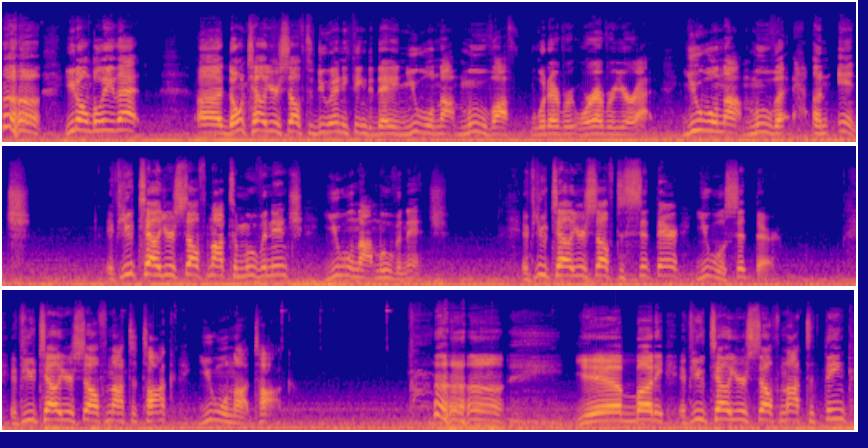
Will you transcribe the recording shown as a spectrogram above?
you don't believe that? Uh, don't tell yourself to do anything today and you will not move off whatever wherever you're at. You will not move a, an inch. If you tell yourself not to move an inch, you will not move an inch. If you tell yourself to sit there, you will sit there. If you tell yourself not to talk, you will not talk. yeah, buddy. If you tell yourself not to think,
